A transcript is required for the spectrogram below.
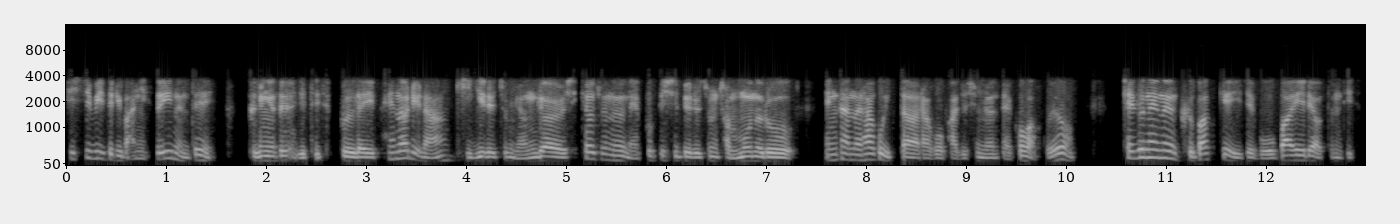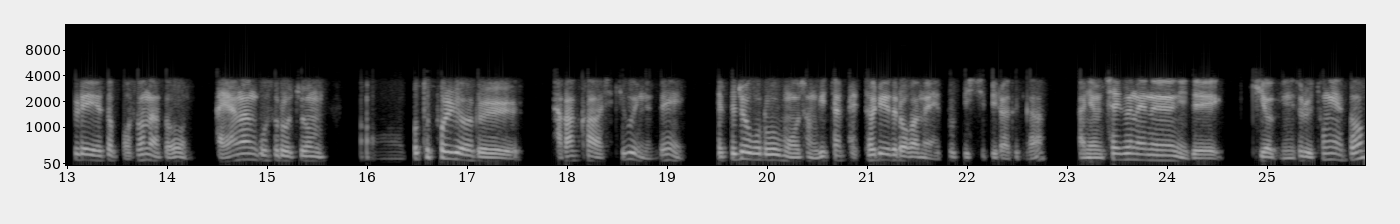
PCB들이 많이 쓰이는데 그중에서 이제 디스플레이 패널이랑 기기를 좀 연결시켜주는 FPCB를 좀 전문으로 생산을 하고 있다라고 봐주시면 될 것 같고요. 최근에는 그 밖에 이제 모바일의 어떤 디스플레이에서 벗어나서 다양한 곳으로 좀 어, 포트폴리오를 다각화시키고 있는데 대표적으로 뭐 전기차 배터리에 들어가는 FPCB라든가 아니면 최근에는 이제 기업 인수를 통해서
